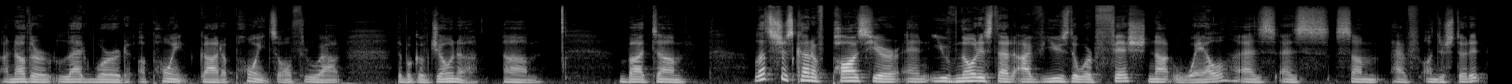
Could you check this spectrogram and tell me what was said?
another lead word appoint God appoints all throughout the book of Jonah. Um, but um, let's just kind of pause here. And you've noticed that I've used the word fish, not whale, as, as some have understood it.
